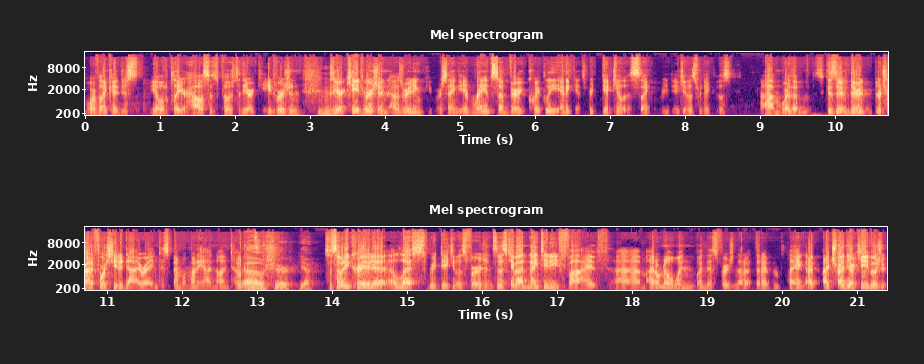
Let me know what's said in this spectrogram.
more of like a just be able to play your house as opposed to the arcade version. Because the arcade version, I was reading people are saying it ramps up very quickly and it gets ridiculous, like ridiculous, ridiculous. Um, where the because they're, they're they're trying to force you to die, right, and to spend more money on on tokens. Oh sure, yeah. So somebody created a, a less ridiculous version. So this came out in 1985. Um, I don't know when when this version that, that I've been playing. I, I tried the arcade version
